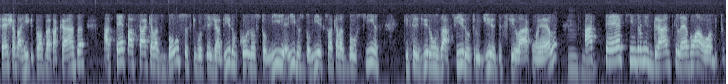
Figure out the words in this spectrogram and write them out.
fecha a barriga e pronto, vai para casa, até passar aquelas bolsas que vocês já viram, colostomia, irostomia, que são aquelas bolsinhas que vocês viram o Zafiro outro dia desfilar com ela, uhum. até síndromes graves que levam a óbito.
